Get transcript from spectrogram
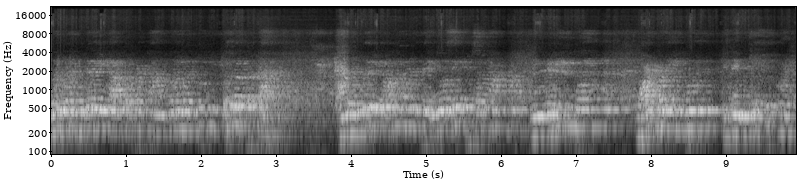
ஒருவர் விடுதலை ஆக்கப்பட்டான் ஒருவர் தூக்கி கொல்லப்பட்டான். அந்த விடுதலை ஆனந்தத்தை யோசித்து நீ வெளியே போய் வாழ்வடையும் போது என்னை நினைத்துக் கொள்ள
